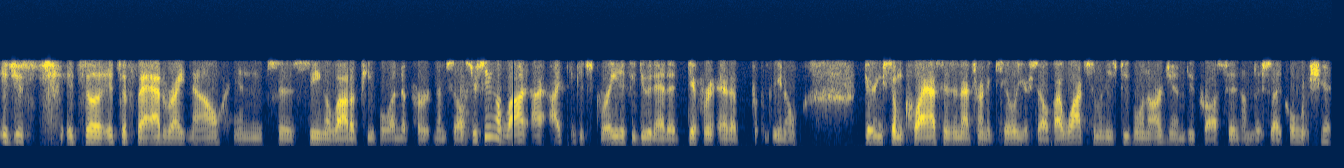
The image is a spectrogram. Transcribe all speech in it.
it's just it's a it's a fad right now, and uh, seeing a lot of people end up hurting themselves. You're seeing a lot. I I think it's great if you do it at a different at a you know during some classes and not trying to kill yourself. I watch some of these people in our gym do CrossFit and I'm just like, holy shit.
